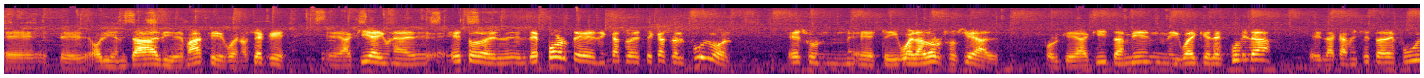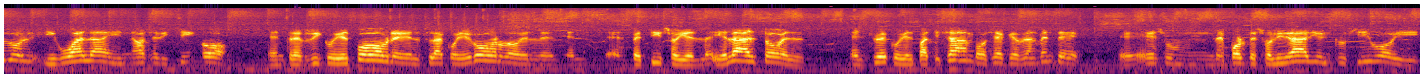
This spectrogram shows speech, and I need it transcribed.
eh, este, Oriental y demás, que bueno, o sea que eh, aquí hay una, esto del deporte, en el caso de este caso el fútbol, es un este, igualador social, porque aquí también, igual que la escuela, eh, la camiseta de fútbol iguala y no hace distingo entre el rico y el pobre, el flaco y el gordo, el, petizo y el, y el alto, el, chueco y el patizambo, o sea que realmente eh, es un deporte solidario, inclusivo y,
